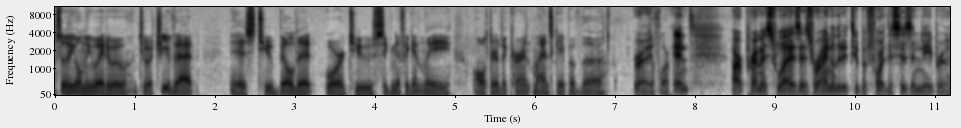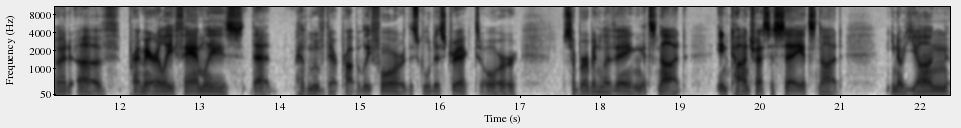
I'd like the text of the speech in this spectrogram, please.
So the only way to to achieve that is to build it or to significantly alter the current landscape of the of Right. the floor and our premise was, as Ryan alluded to before, this is a neighborhood of primarily families that have moved there probably for the school district or suburban living. It's not, in contrast to say, it's not, you know, young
